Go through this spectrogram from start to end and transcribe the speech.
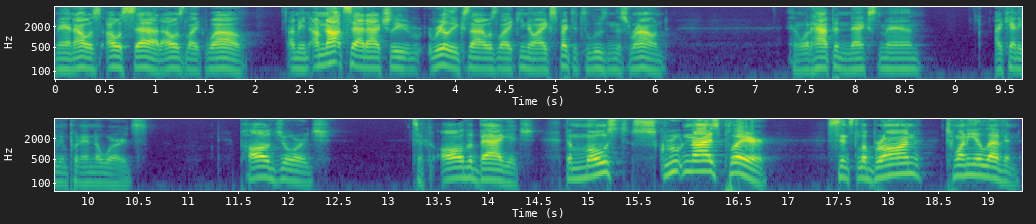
Man, I was I was sad. I was like, wow. I mean, I'm not sad actually, really, because I was like, you know, I expected to lose in this round. And what happened next, man, I can't even put it into words. Paul George took all the baggage. The most scrutinized player since LeBron 2011.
